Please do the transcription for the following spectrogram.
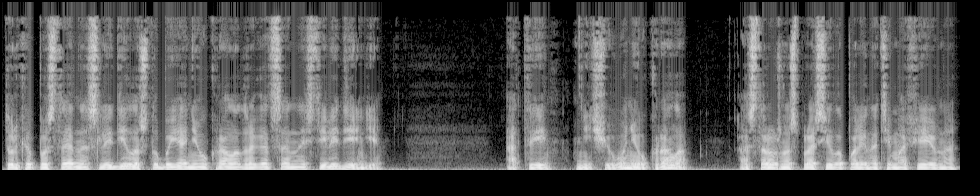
только постоянно следила, чтобы я не украла драгоценности или деньги. «А ты ничего не украла?» — осторожно спросила Полина Тимофеевна.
